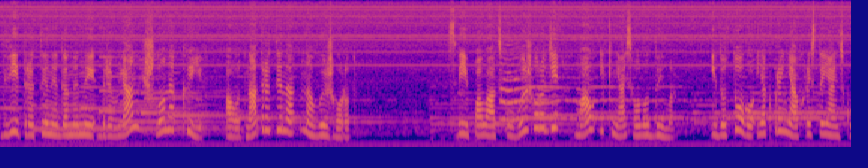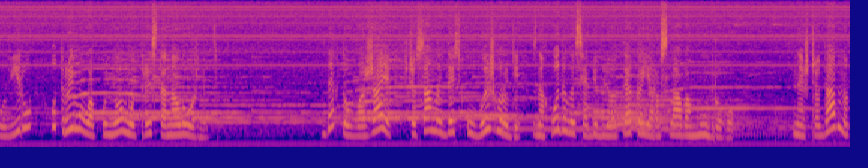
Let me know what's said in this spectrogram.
Дві третини данини древлян йшло на Київ, а одна третина на Вишгород. Свій палац у Вишгороді мав і князь Володимир. І до того, як прийняв християнську віру, утримував у ньому 300 наложниць. Дехто вважає, що саме десь у Вишгороді знаходилася бібліотека Ярослава Мудрого. Нещодавно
